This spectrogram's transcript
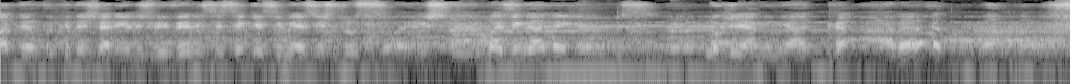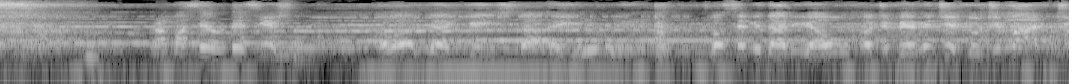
Lá dentro que deixaria eles viverem se seguissem minhas instruções. Mas enganei eles. Porque é a minha cara. Trapaceiro, desista! Olha quem está aí. Você me daria a honra de permitir que eu te mate.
